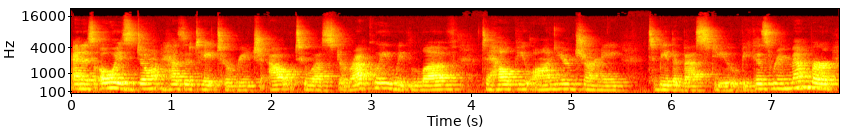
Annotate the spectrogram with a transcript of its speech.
And as always, don't hesitate to reach out to us directly. We'd love to help you on your journey to be the best you. Because remember,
